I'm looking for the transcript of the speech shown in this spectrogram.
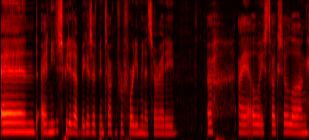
and I need to speed it up because I've been talking for 40 minutes already. Ugh, I always talk so long.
